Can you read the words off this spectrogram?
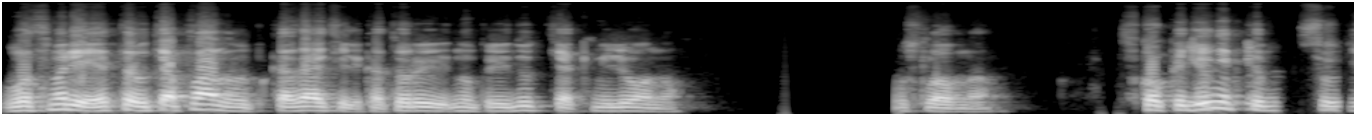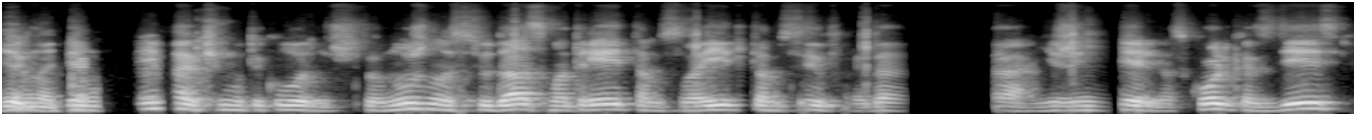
Вот смотри, это у тебя плановые показатели, которые, ну, приведут тебя к миллиону, условно. Сколько я денег ты будешь уверен? Я понимаю, к чему ты клонишь, что нужно сюда смотреть там свои там цифры, да, да еженедельно, сколько здесь,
